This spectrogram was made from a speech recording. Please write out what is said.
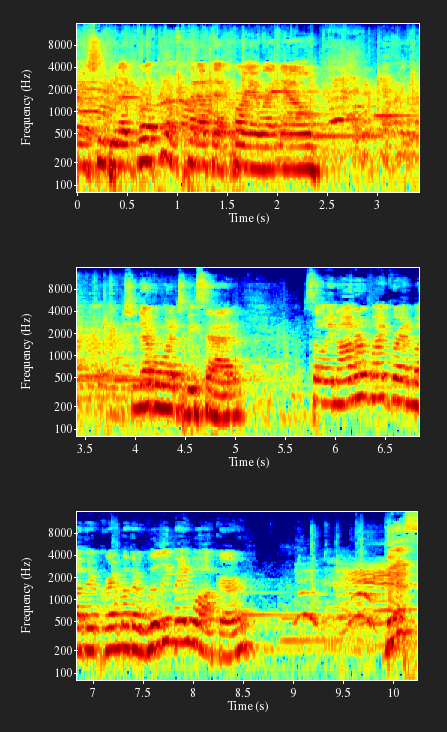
And she'd be like, girl, you don't cut out that crying right now. She never wanted to be sad. So, in honor of my grandmother, grandmother Willie Mae Walker, this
